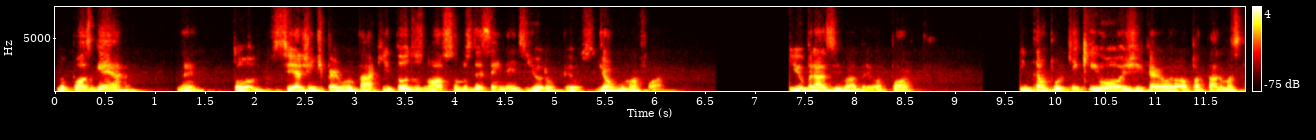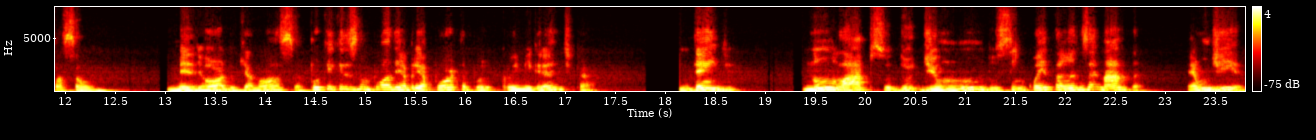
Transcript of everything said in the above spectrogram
no pós-guerra. Né? Se a gente perguntar aqui, todos nós somos descendentes de europeus, de alguma forma. E o Brasil abriu a porta. Então, por que que hoje que a Europa está numa situação melhor do que a nossa, por que, que eles não podem abrir a porta para o imigrante, cara? Entende? Num lapso do, de um mundo, 50 anos é nada. É um dia.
